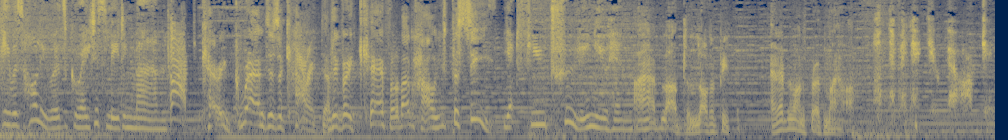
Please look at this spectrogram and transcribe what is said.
He was Hollywood's greatest leading man. Cut! Cary Grant is a character. Be very careful about how he's perceived. Yet few truly knew him. I have loved a lot of people and everyone's broken my heart. I'll never let you go, Archie.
